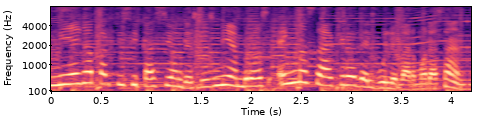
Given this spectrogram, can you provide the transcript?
niega participación de sus miembros en masacre del Boulevard Morazán.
